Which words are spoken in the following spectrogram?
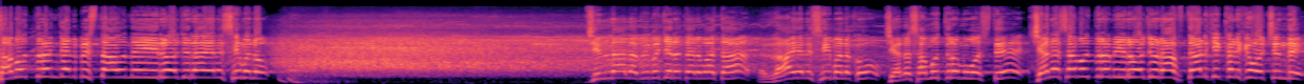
సముద్రం కనిపిస్తా ఉంది ఈరోజు రాయలసీమలో. జిల్లాల విభజన తర్వాత రాయలసీమలకు జల సముద్రం వస్తే జల సముద్రం ఈ రోజు రాఫ్తాడ్కి ఇక్కడికి వచ్చింది.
